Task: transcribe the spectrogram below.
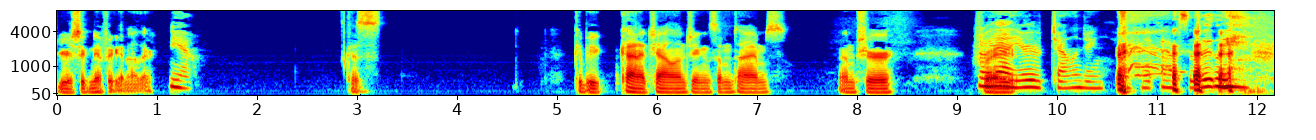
your significant other yeah, because it could be kind of challenging sometimes i'm sure oh yeah, you're challenging. Absolutely.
